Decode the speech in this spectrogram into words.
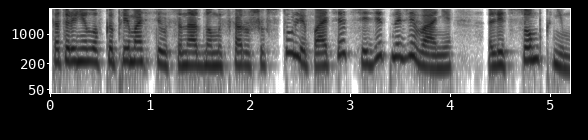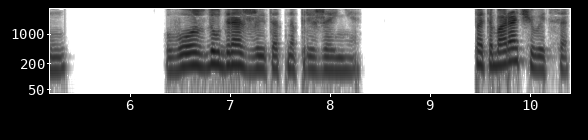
который неловко примостился на одном из хороших стульев, а отец сидит на диване, лицом к нему. Воздух дрожит от напряжения. Пэт оборачивается.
